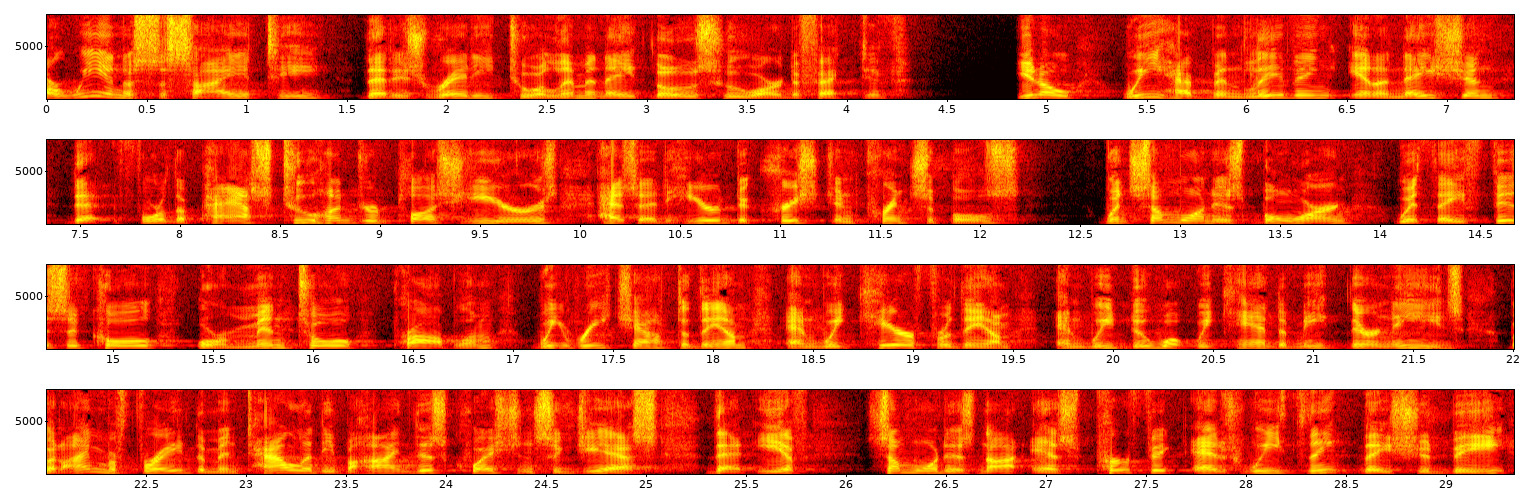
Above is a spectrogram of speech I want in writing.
are we in a society that is ready to eliminate those who are defective? You know, we have been living in a nation that for the past 200 plus years has adhered to Christian principles. When someone is born with a physical or mental problem, we reach out to them and we care for them and we do what we can to meet their needs. But I'm afraid the mentality behind this question suggests that if someone is not as perfect as we think they should be,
